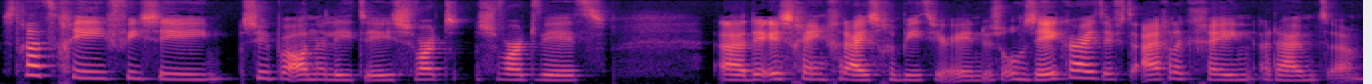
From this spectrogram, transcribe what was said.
Strategie, visie, super analytisch, zwart, zwart-wit. Uh, er is geen grijs gebied hierin. Dus onzekerheid heeft eigenlijk geen ruimte.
